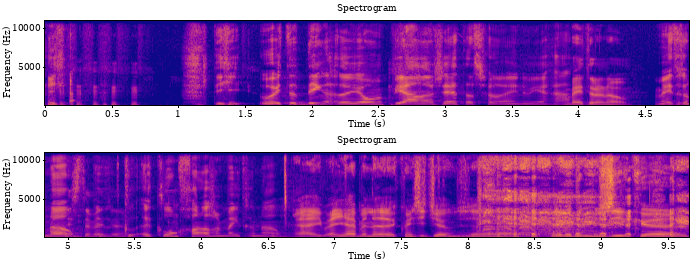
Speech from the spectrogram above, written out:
Die, hoe heet dat ding dat je op een piano zet, dat zo heen en weer gaat? Metronoom. metronoom. Het klonk gewoon als een metronoom. Ja, ik ben, jij bent de Quincy Jones. eh jij bent de muziek. eh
